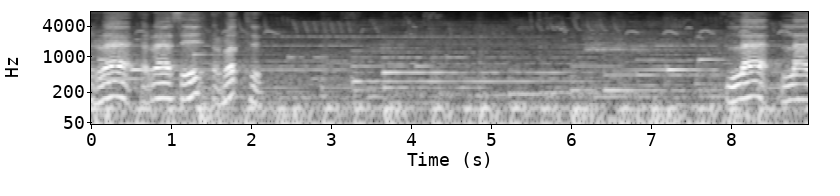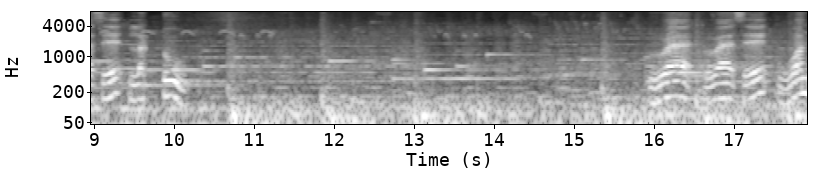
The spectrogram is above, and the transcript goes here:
र र से रथ। ल ल से लट्टू। व व से वन।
